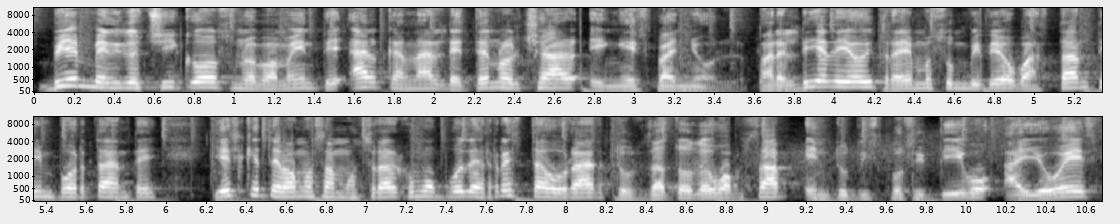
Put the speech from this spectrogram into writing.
Bienvenidos chicos nuevamente al canal de Chart en español. Para el día de hoy traemos un video bastante importante y es que te vamos a mostrar cómo puedes restaurar tus datos de WhatsApp en tu dispositivo iOS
